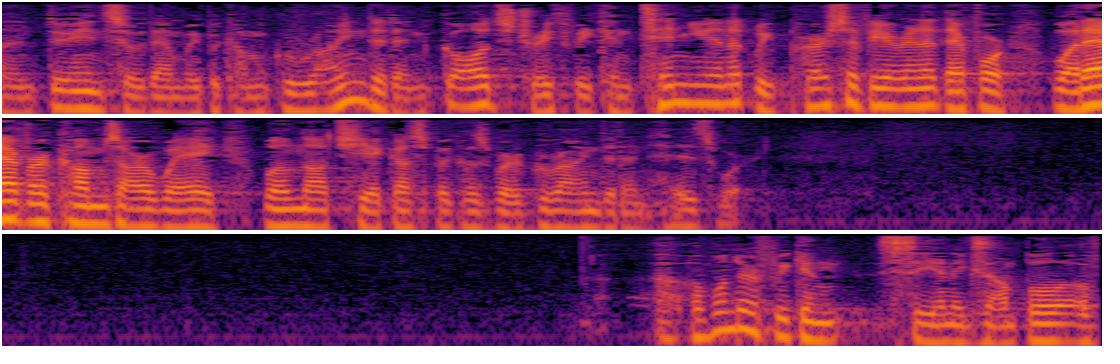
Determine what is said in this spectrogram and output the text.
And in doing so, then we become grounded in God's truth. We continue in it. We persevere in it. Therefore, whatever comes our way will not shake us because we're grounded in His Word. I wonder if we can see an example of,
